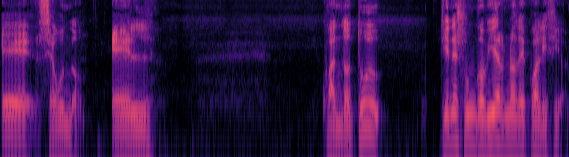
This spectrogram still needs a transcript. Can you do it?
Eh, segundo, el, cuando tú tienes un gobierno de coalición,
